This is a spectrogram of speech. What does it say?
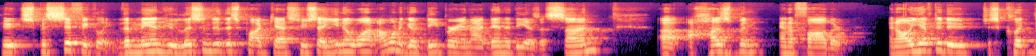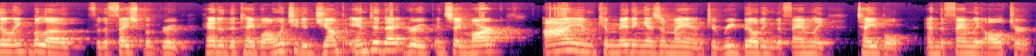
who specifically, the men who listen to this podcast, who say, you know what, I want to go deeper in identity as a son, uh, a husband, and a father. And all you have to do, just click the link below for the Facebook group, Head of the Table. I want you to jump into that group and say, Mark, I am committing as a man to rebuilding the family table and the family altar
